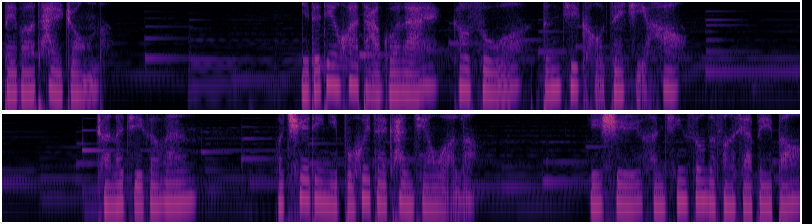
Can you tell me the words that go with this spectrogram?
背包太重了。你的电话打过来，告诉我登机口在几号。转了几个弯，我确定你不会再看见我了，于是很轻松的放下背包，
